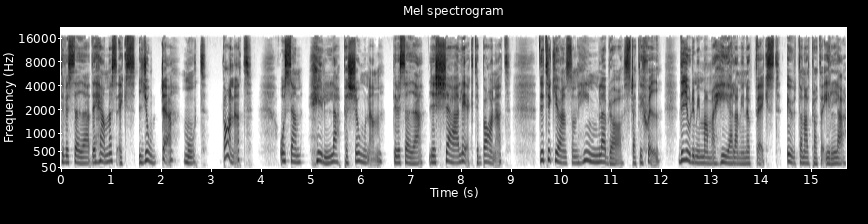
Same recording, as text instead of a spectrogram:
det vill säga det hennes ex gjorde mot barnet och sen hylla personen, det vill säga ge kärlek till barnet. Det tycker jag är en sån himla bra strategi. Det gjorde min mamma hela min uppväxt utan att prata illa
